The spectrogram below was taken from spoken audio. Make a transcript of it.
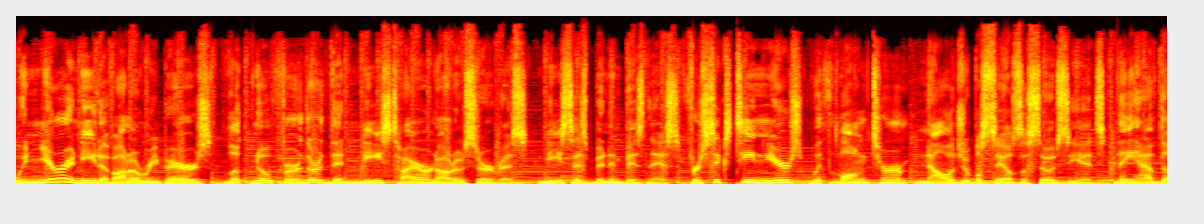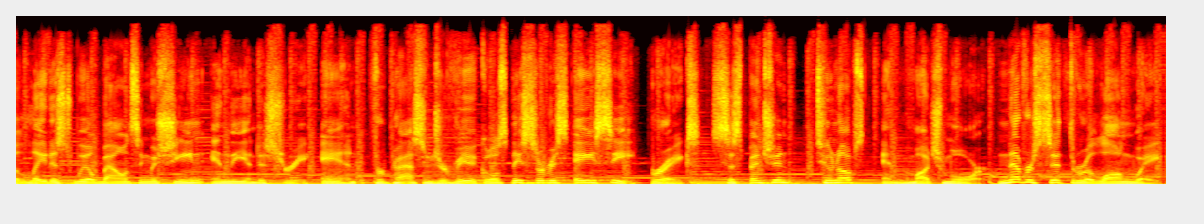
When you're in need of auto repairs, look no further than Nice Tire and Auto Service. Nice has been in business for 16 years with long term, knowledgeable sales associates. They have the latest wheel balancing machine in the industry. And for passenger vehicles, they service AC, brakes, suspension, tune ups, and much more. Never sit through a long wait.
